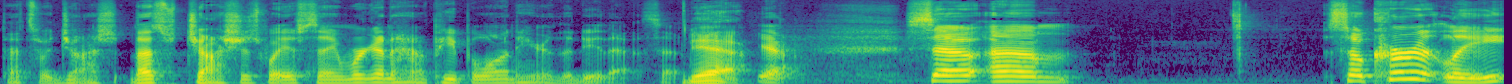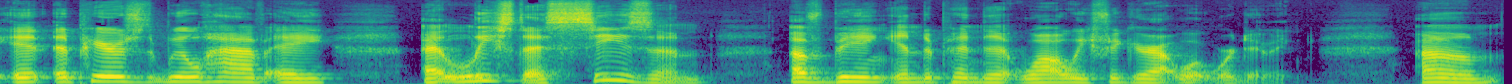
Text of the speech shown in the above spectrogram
that's what Josh. That's Josh's way of saying we're going to have people on here that do that. So Yeah. Yeah. So um so currently it appears that we'll have a at least a season of being independent while we figure out what we're doing. Um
